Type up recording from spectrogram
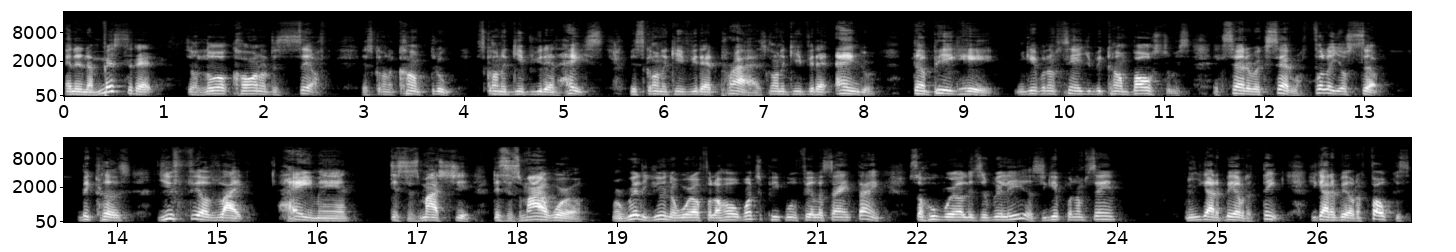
And in the midst of that, your lower corner the self is going to come through. It's going to give you that haste. It's going to give you that pride. It's going to give you that anger, the big head. You get what I'm saying? You become boisterous, etc., etc., full of yourself because you feel like, hey, man, this is my shit. This is my world. When really you're in a world full of a whole bunch of people who feel the same thing. So who world is it really is? You get what I'm saying? And you got to be able to think. You got to be able to focus.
